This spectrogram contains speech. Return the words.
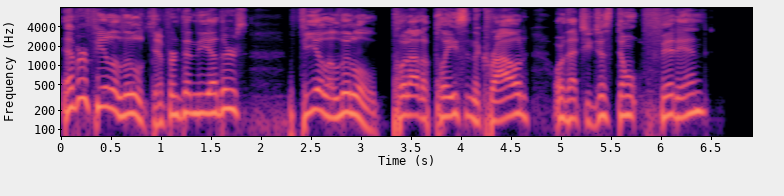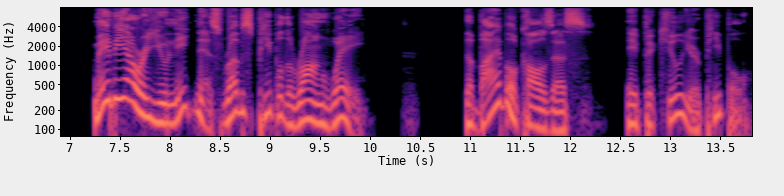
Ever feel a little different than the others? Feel a little put out of place in the crowd or that you just don't fit in? Maybe our uniqueness rubs people the wrong way. The Bible calls us a peculiar people.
